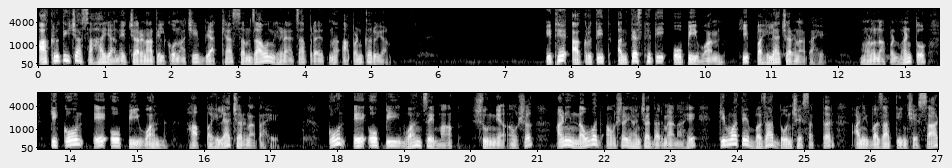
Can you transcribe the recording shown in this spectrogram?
आकृतीच्या सहाय्याने चरणातील कोनाची व्याख्या समजावून घेण्याचा प्रयत्न आपण करूया. इथे आकृतीत अंत्यस्थिती ओपी वन ही पहिल्या चरणात आहे. म्हणून आपण म्हणतो की कोन ए ओ पी वन हा पहिल्या चरणात आहे. कोन ए ओ पी वनचे माप शून्य अंश आणि नव्वद अंश यांच्या दरम्यान आहे किंवा ते वजा दोनशे सत्तर आणि वजा तीनशे साठ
